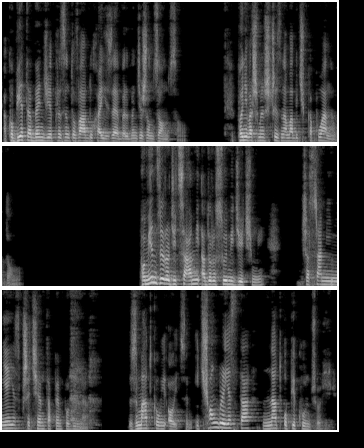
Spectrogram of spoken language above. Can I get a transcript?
a kobieta będzie prezentowała ducha Izabel, będzie rządzącą, ponieważ mężczyzna ma być kapłanem w domu. Pomiędzy rodzicami a dorosłymi dziećmi czasami nie jest przecięta pępowina z matką i ojcem i ciągle jest ta nadopiekuńczość,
